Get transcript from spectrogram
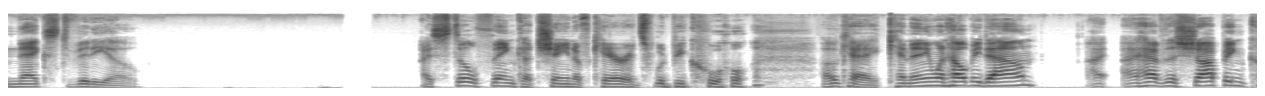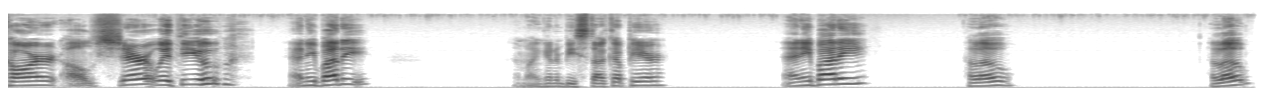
next video. I still think a chain of carrots would be cool. Okay, can anyone help me down? I, I have this shopping cart. I'll share it with you. Anybody? Am I going to be stuck up here? Anybody? Hello? Hello?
